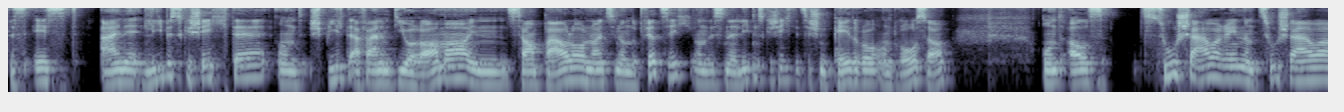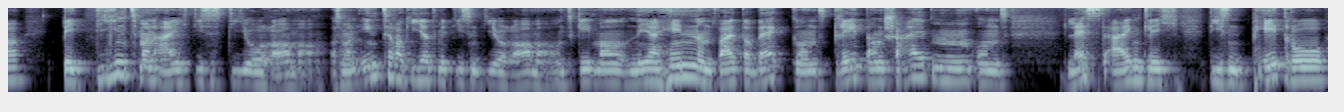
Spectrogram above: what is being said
Das ist eine Liebesgeschichte und spielt auf einem Diorama in São Paulo 1940 und ist eine Liebesgeschichte zwischen Pedro und Rosa. Und als Zuschauerin und Zuschauer bedient man eigentlich dieses Diorama. Also man interagiert mit diesem Diorama und geht mal näher hin und weiter weg und dreht dann Scheiben und lässt eigentlich diesen Pedro,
